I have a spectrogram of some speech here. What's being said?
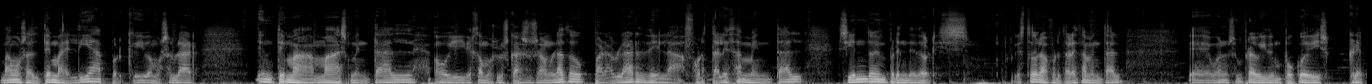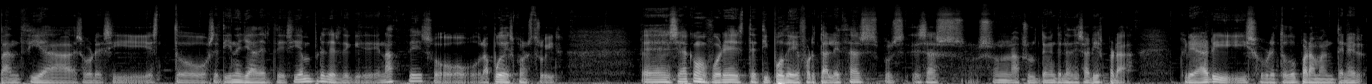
vamos al tema del día, porque hoy vamos a hablar de un tema más mental. Hoy dejamos los casos a un lado para hablar de la fortaleza mental siendo emprendedores. Porque esto de la fortaleza mental, eh, bueno, siempre ha habido un poco de discrepancia sobre si esto se tiene ya desde siempre, desde que naces o la puedes construir. Eh, sea como fuere, este tipo de fortalezas, pues esas son absolutamente necesarias para crear y, sobre todo para mantener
